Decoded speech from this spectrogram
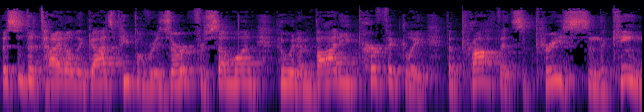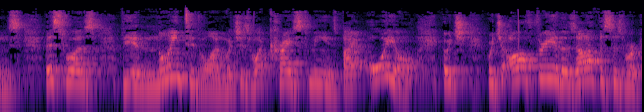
This is the title that God's people reserved for someone who would embody perfectly the prophets, the priests, and the kings. This was the anointed one, which is what Christ means by oil, which, which all three of those offices were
